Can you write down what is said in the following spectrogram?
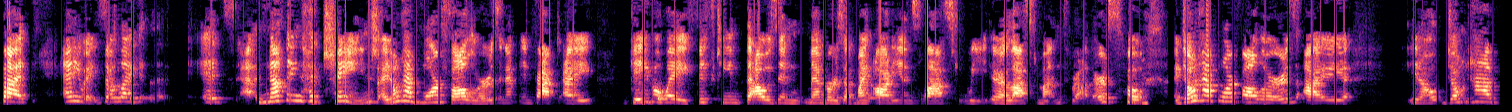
but anyway, so like it's nothing had changed. I don't have more followers, and in fact, I gave away 15,000 members of my audience last week or last month rather. So I don't have more followers. I you know, don't have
